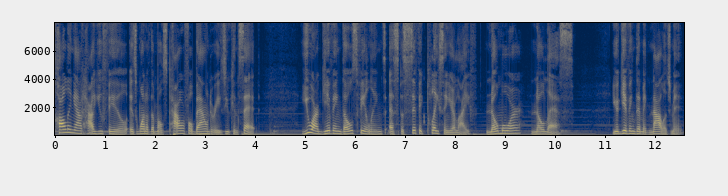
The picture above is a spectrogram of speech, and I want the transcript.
Calling out how you feel is one of the most powerful boundaries you can set. You are giving those feelings a specific place in your life, no more, no less. You're giving them acknowledgement,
